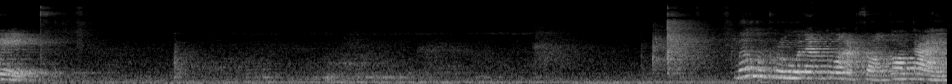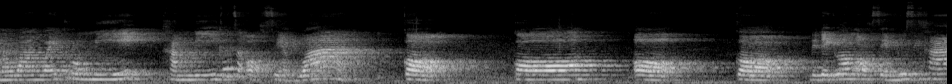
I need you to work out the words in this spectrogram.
เด็กๆ เมื่อคุณครูนำตัวอักษรกอไก่มาวางไว้ตรงนี้คำนี้ก็จะออกเสียงว่าเกาะกอออกเกาะเด็กๆลองออกเสียงดูสิคะ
